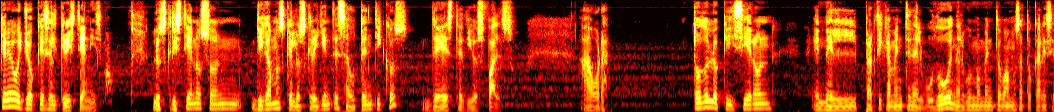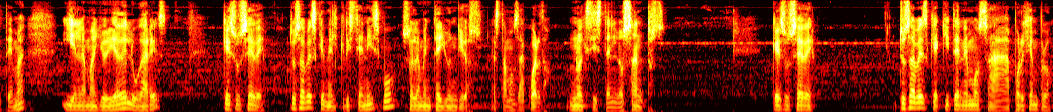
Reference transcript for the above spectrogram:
creo yo que es el cristianismo. Los cristianos son, digamos que los creyentes auténticos de este Dios falso. Ahora, todo lo que hicieron en el, prácticamente en el vudú, en algún momento vamos a tocar ese tema, y en la mayoría de lugares, ¿qué sucede? Tú sabes que en el cristianismo solamente hay un Dios, estamos de acuerdo, no existen los santos. ¿Qué sucede? Tú sabes que aquí tenemos a, por ejemplo,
